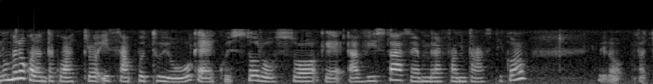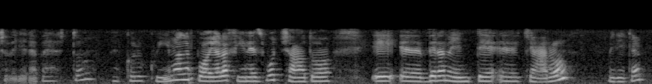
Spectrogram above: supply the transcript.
numero 44 It's Up To You che è questo rosso che a vista sembra fantastico. Ve lo faccio vedere aperto eccolo qui. Ma poi alla fine è swatchato e eh, veramente eh, chiaro. Vedete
